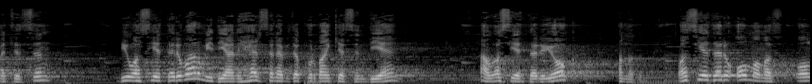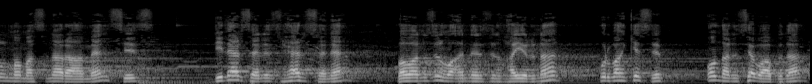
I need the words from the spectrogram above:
rahmet etsin. Bir vasiyetleri var mıydı yani her sene bize kurban kesin diye? Ha vasiyetleri yok. Anladım. Vasiyetleri olmaması, olmamasına rağmen siz dilerseniz her sene babanızın ve annenizin hayırına kurban kesip onların sevabına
